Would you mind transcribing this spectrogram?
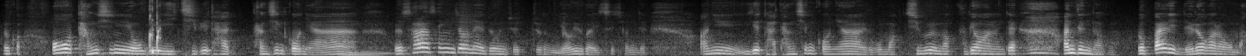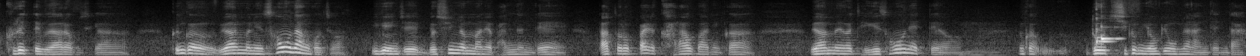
그러니까 어 당신이 여기 이 집이 다 당신 거냐. 음. 그래서 살아생전에도 이제 좀 여유가 있으셨는데 아니 이게 다 당신 거냐 이러고 막 집을 막 구경하는데 안 된다고 너 빨리 내려가라고 막 그랬대 외할아버지가 그러니까 외할머니 서운한 거죠 이게 이제 몇십 년 만에 봤는데 나더러 빨리 가라고 하니까 외할머니가 되게 서운했대요 음. 그러니까 너 지금 여기 오면 안 된다.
